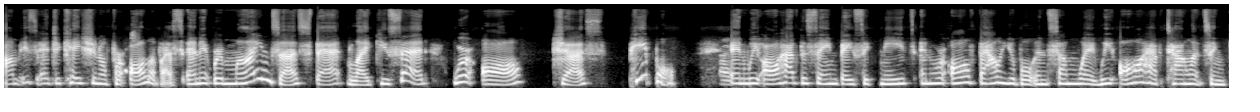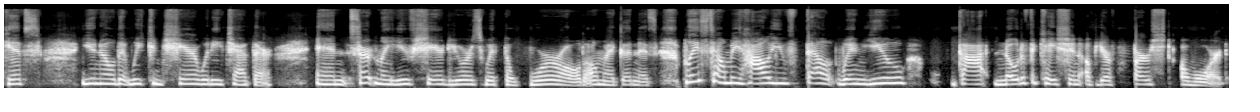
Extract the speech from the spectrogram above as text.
Um, it's educational for all of us. And it reminds us that, like you said, we're all just people. And we all have the same basic needs and we're all valuable in some way. We all have talents and gifts, you know, that we can share with each other. And certainly you've shared yours with the world. Oh my goodness. Please tell me how you felt when you got notification of your first award.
